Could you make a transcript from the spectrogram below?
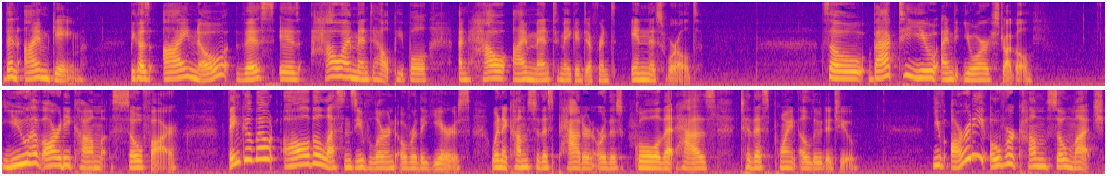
then I'm game because I know this is how I'm meant to help people and how I'm meant to make a difference in this world. So, back to you and your struggle. You have already come so far. Think about all the lessons you've learned over the years when it comes to this pattern or this goal that has, to this point, eluded you. You've already overcome so much,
